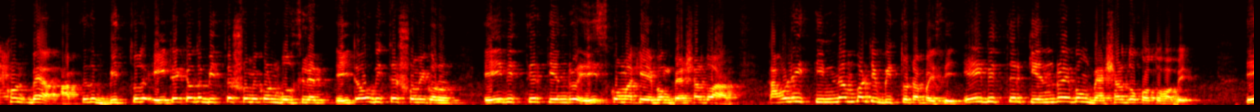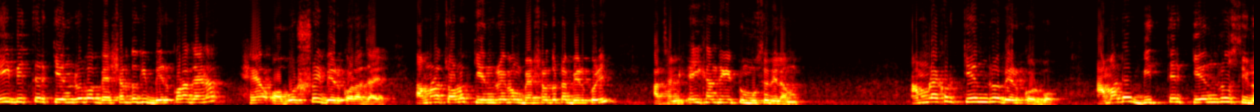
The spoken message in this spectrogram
এখন ভাইয়া, আপনি তো বৃত্ত তো এইটাকেও তো বৃত্তের সমীকরণ বলছিলেন, এইটাও বৃত্তের সমীকরণ, এই বৃত্তের কেন্দ্র এইচ কমাকে এবং ব্যাসার্ধ আর তাহলে এই তিন নাম্বার যে বৃত্তটা পাইছি, এই বৃত্তের কেন্দ্র এবং ব্যাসার্ধ কত হবে? এই বৃত্তের কেন্দ্র বা ব্যাসার্ধ কি বের করা যায় না? হ্যাঁ অবশ্যই বের করা যায়। আমরা চলো কেন্দ্র এবং ব্যাসার্ধটা বের করি। আচ্ছা আমি এইখান থেকে একটু মুছে দিলাম। আমরা এখন কেন্দ্র বের করব। আমাদের বৃত্তের কেন্দ্র ছিল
